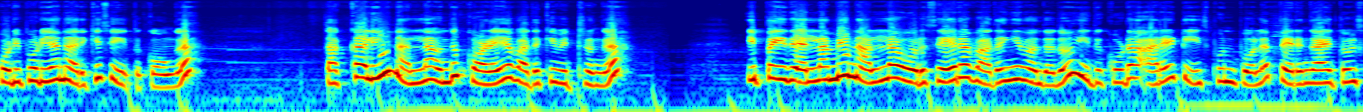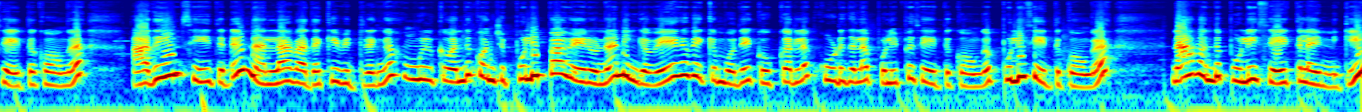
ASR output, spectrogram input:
பொடி பொடியாக நறுக்கி சேர்த்துக்கோங்க. தக்காளியும் நல்லா வந்து குழைய வதக்கி விட்டுருங்க. இப்போ இது எல்லாமே நல்லா ஒரு சேர வதங்கி வந்ததும் இது கூட அரை டீஸ்பூன் போல் பெருங்காயத்தூள் சேர்த்துக்கோங்க. அதையும் சேர்த்துட்டு நல்லா வதக்கி விட்டுருங்க. உங்களுக்கு வந்து கொஞ்சம் புளிப்பாக வேணும்னா நீங்கள் வேக வைக்கும் போதே குக்கரில் கூடுதலாக புளிப்பு சேர்த்துக்கோங்க. புளி சேர்த்துக்கோங்க. நான் வந்து புளி சேர்க்கலை இன்னைக்கு.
